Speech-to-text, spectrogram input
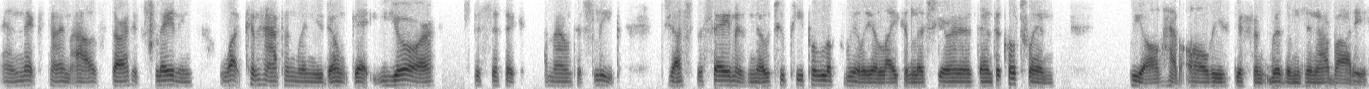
and next time I'll start explaining what can happen when you don't get your specific amount of sleep. Just the same as no two people look really alike unless you're an identical twin. We all have all these different rhythms in our bodies.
